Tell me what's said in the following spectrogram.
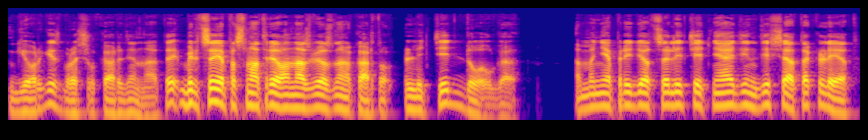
Георгий сбросил координаты. Бельцея посмотрела на звездную карту. Лететь долго. Мне придется лететь не один десяток лет.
